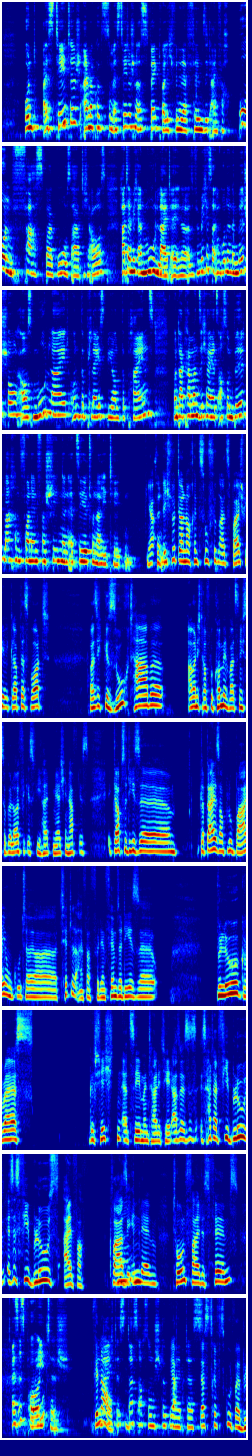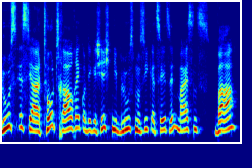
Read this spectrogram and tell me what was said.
und ästhetisch, einmal kurz zum ästhetischen Aspekt, weil ich finde, der Film sieht einfach unfassbar großartig aus, hat er mich an Moonlight erinnert. Also für mich ist er im Grunde eine Mischung aus Moonlight und The Place Beyond the Pines. Und da kann man sich ja jetzt auch so ein Bild machen von den verschiedenen Erzähltonalitäten. Ja, ich würde da noch hinzufügen als Beispiel, ich glaube, das Wort, was ich gesucht habe, aber nicht drauf gekommen bin, weil es nicht so geläufig ist, wie halt märchenhaft ist. Ich glaube, so diese ich glaube, da ist auch Blue Bayou ein guter Titel einfach für den Film, so diese Bluegrass Geschichtenerzählmentalität. Also es ist, es hat halt viel Blues, es ist viel Blues einfach quasi mhm. in dem Tonfall des Films. Es ist poetisch. Genau. Vielleicht ist das auch so ein Stück ja, weit das. Das trifft's gut, weil Blues ist ja todtraurig und die Geschichten, die Bluesmusik erzählt, sind meistens wahr.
